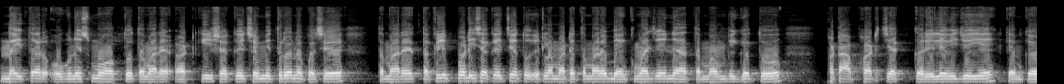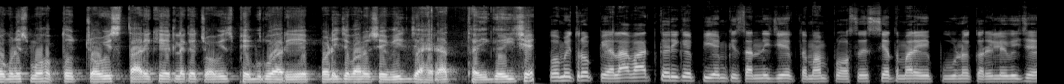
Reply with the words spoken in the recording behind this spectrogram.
નહીતર ઓગણીસમો હપ્તો તમારે અટકી શકે છે મિત્રો ને પછી તમારે તકલીફ પડી શકે છે તો એટલા માટે તમારે બેંકમાં જઈને આ તમામ વિગતો ફટાફટ ચેક કરી લેવી જોઈએ. કેમ કે ઓગણીસમો હપ્તો ચોવીસ તારીખે એટલે કે ચોવીસ ફેબ્રુઆરીએ પડી જવાનો છે એવી જાહેરાત થઈ ગઈ છે. તો મિત્રો પહેલાં વાત કરી કે પીએમ કિસાનની જે તમામ પ્રોસેસ છે તમારે એ પૂર્ણ કરી લેવી છે.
